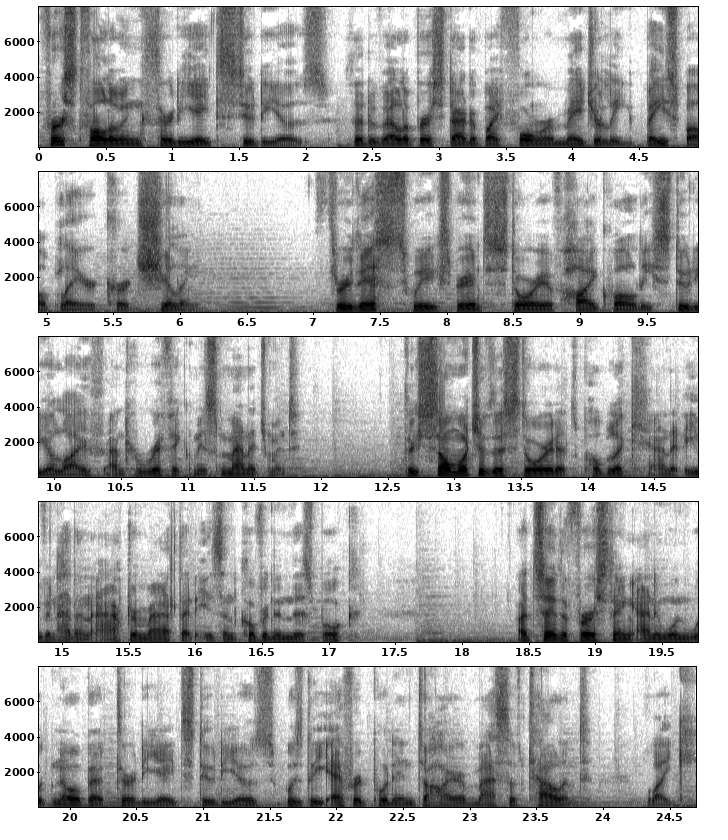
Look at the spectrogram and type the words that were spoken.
First following 38 Studios, the developer started by former Major League Baseball player Curt Schilling. Through this, we experience a story of high quality studio life and horrific mismanagement. There's so much of this story that's public, and it even had an aftermath that isn't covered in this book, I'd say the first thing anyone would know about 38 Studios was the effort put in to hire massive talent, like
